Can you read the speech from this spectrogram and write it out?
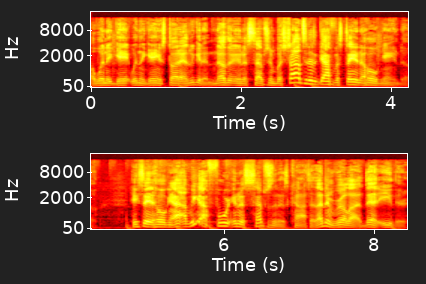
uh, when the game when the game started. As we get another interception, but shout out to this guy for staying the whole game, though. He said the whole game. I, we got four interceptions in this contest. I didn't realize that either.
